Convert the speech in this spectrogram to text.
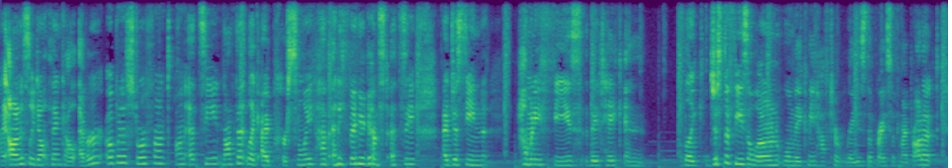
I honestly don't think I'll ever open a storefront on Etsy. Not that like I personally have anything against Etsy. I've just seen how many fees they take and like just the fees alone will make me have to raise the price of my product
